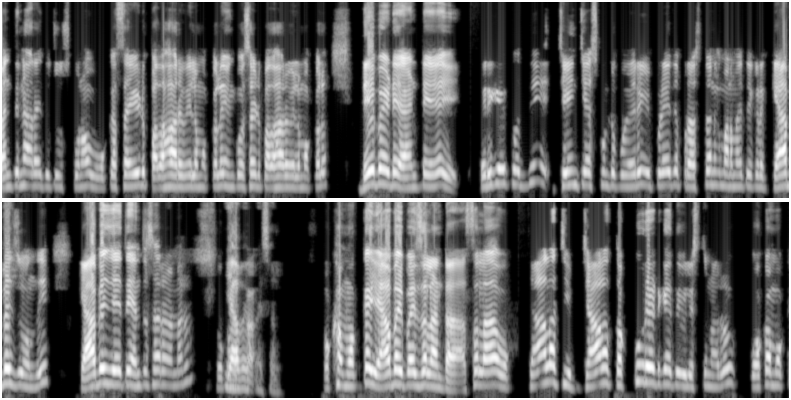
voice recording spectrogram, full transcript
బంతినార అయితే చూసుకున్నాం. ఒక సైడ్ పదహారు వేల మొక్కలు ఇంకో సైడ్ పదహారు వేల మొక్కలు. డే బై డే అంటే పెరిగే కొద్దీ చేంజ్ చేసుకుంటూ పోయారు. ఇప్పుడైతే ప్రస్తుతానికి మనమైతే ఇక్కడ క్యాబేజ్ ఉంది. క్యాబేజ్ అయితే ఎంత సార్ అన్నారు? ఒక మొక్క. యాభై పైసలు అంట. అసలు చాలా చీప్ చాలా తక్కువ రేటుకి అయితే వీళ్ళు ఇస్తున్నారు ఒక మొక్క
